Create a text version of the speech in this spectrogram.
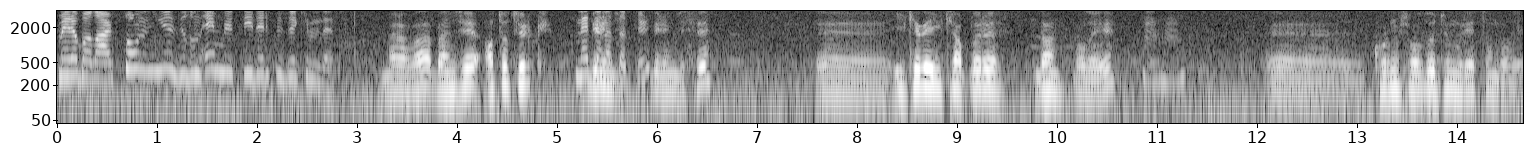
Merhabalar. Son yüzyılın en büyük lideri sizce kimdir? Merhaba, bence Atatürk Neden Birinci- Atatürk? birincisi. Ee, ilke ve inkılaplarından dolayı. Ee, kurmuş olduğu cumhuriyetten dolayı.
